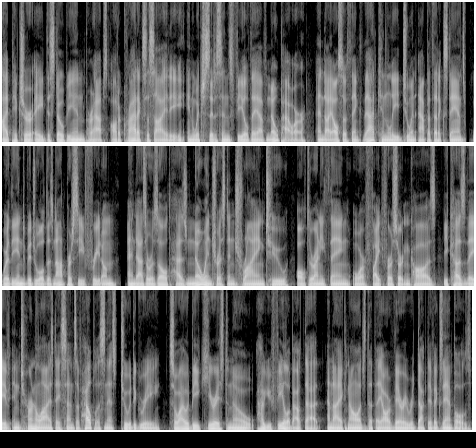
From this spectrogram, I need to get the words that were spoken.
I picture a dystopian, perhaps autocratic society in which citizens feel they have no power. And I also think that can lead to an apathetic stance where the individual does not perceive freedom and as a result has no interest in trying to alter anything or fight for a certain cause because they've internalized a sense of helplessness to a degree. So I would be curious to know how you feel about that, and I acknowledge that they are very reductive examples,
